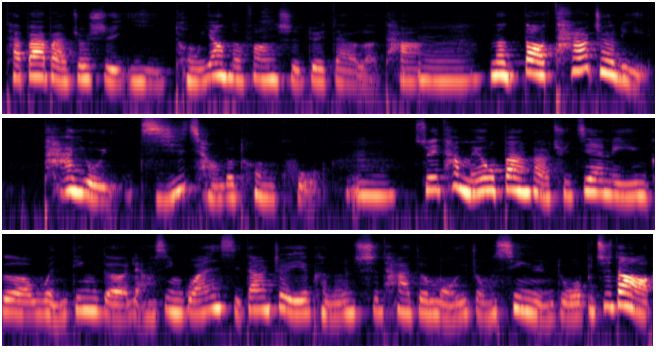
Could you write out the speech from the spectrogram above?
他爸爸就是以同样的方式对待了他。那到他这里，他有极强的痛苦，嗯，所以他没有办法去建立一个稳定的两性关系。当然，这也可能是他的某一种幸运度，我不知道。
